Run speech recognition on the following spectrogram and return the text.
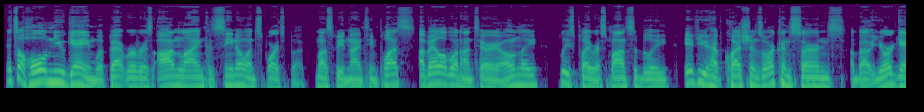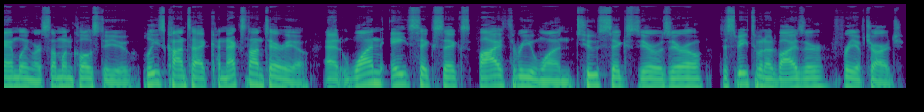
It's a whole new game with Bet Rivers online casino and sportsbook. Must be 19 plus. Available in Ontario only. Please play responsibly. If you have questions or concerns about your gambling or someone close to you, please contact ConnexOntario at 1 866 531 2600 to speak to an advisor free of charge.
